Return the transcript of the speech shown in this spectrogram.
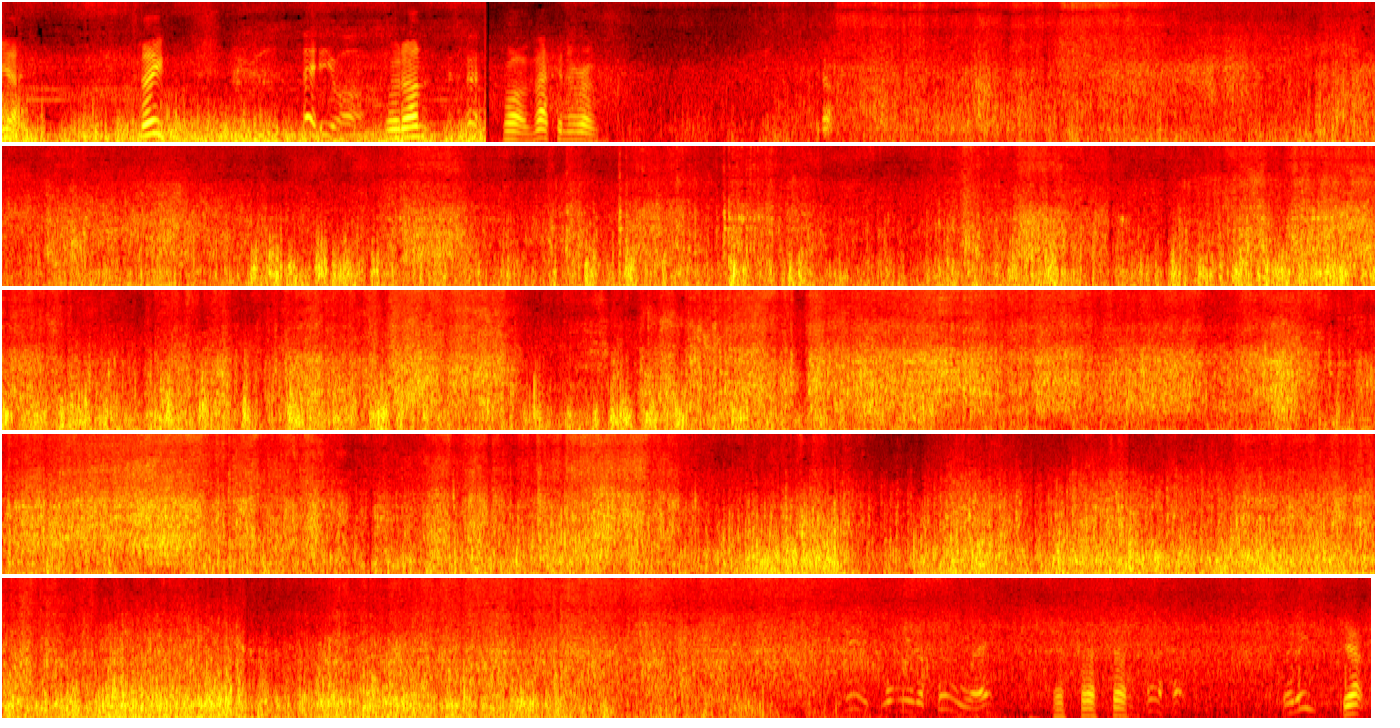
you? Steve? There you are. Well done. right, back in the room. Want me in a pool there? Ready? Yep.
